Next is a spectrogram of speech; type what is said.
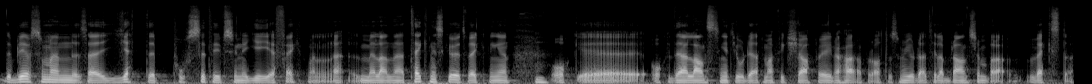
det blev som en så här, jättepositiv synergieffekt mellan, mellan den här tekniska utvecklingen Mm. och, eh, och det landstinget gjorde att man fick köpa egna hörapparater som gjorde att hela branschen bara växte.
